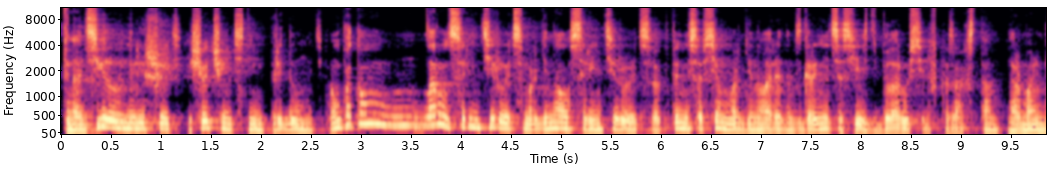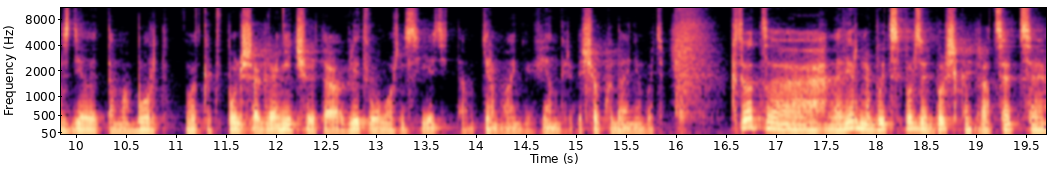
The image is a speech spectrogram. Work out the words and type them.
финансирование лишить, еще что-нибудь с ним придумать. А потом народ сориентируется, маргинал сориентируется. Кто не совсем маргинал, а рядом с границей съездить в Беларусь или в Казахстан, нормально сделать там аборт. Вот как в Польше ограничивают, а в Литву можно съездить, там, в Германию, в Венгрию, еще куда-нибудь. Кто-то, наверное, будет использовать больше контрацепции,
